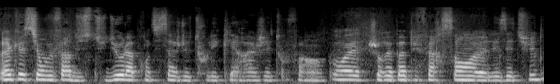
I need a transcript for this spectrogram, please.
rien que si on veut faire du studio, l'apprentissage de tout l'éclairage et tout. Enfin, Ouais. j'aurais pas pu faire sans euh, les études.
